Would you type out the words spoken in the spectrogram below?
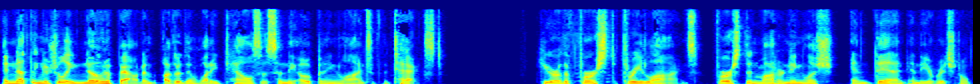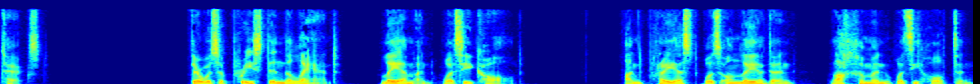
And nothing is really known about him other than what he tells us in the opening lines of the text. Here are the first three lines, first in modern English and then in the original text. There was a priest in the land, Layamon was he called. Anpreast was on Laodan, Lachaman was he holten.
